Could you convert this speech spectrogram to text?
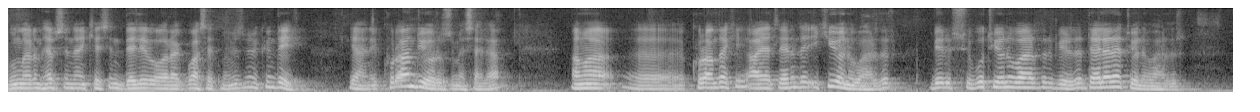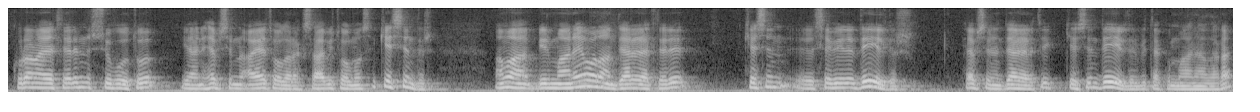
bunların hepsinden kesin delil olarak bahsetmemiz mümkün değil. Yani Kur'an diyoruz mesela. Ama e, Kur'an'daki ayetlerin de iki yönü vardır. Bir sübut yönü vardır, bir de delalet yönü vardır. Kur'an ayetlerinin sübutu yani hepsinin ayet olarak sabit olması kesindir. Ama bir manaya olan delaletleri kesin e, seviyede değildir. Hepsinin delaleti kesin değildir bir takım manalara.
